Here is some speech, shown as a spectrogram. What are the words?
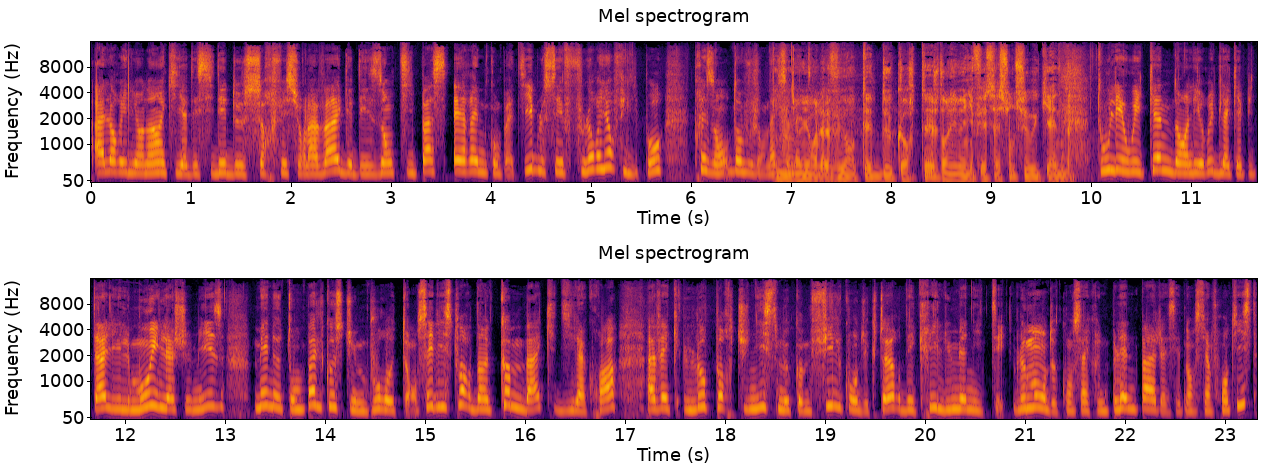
Alors il y en a un qui a décidé de surfer sur la vague des antipasses RN compatibles, c'est Florian Philippot, présent dans vos journaux. Oui, on l'a vu en tête de cortège dans les manifestations de ce week-end. Tous les week-ends dans les rues de la capitale, il mouille la chemise, mais ne tombe pas le costume pour autant. C'est l'histoire d'un comeback, dit Lacroix, avec l'opportunisme comme fil conducteur décrit l'humanité. Le Monde consacre une pleine page à cet ancien frontiste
